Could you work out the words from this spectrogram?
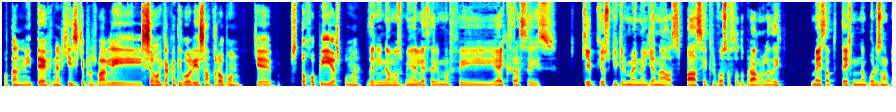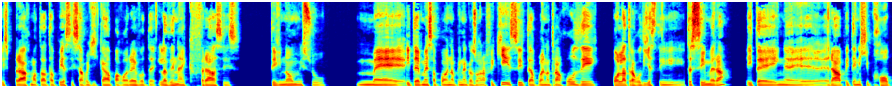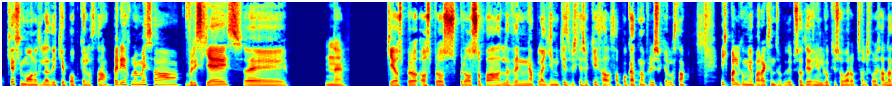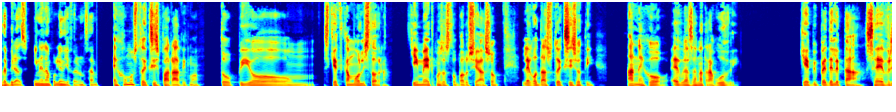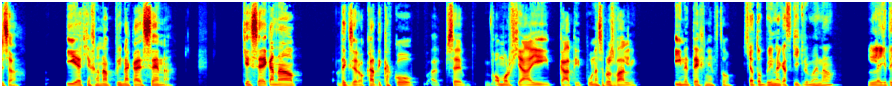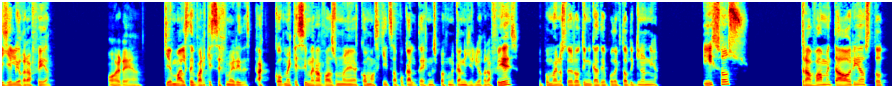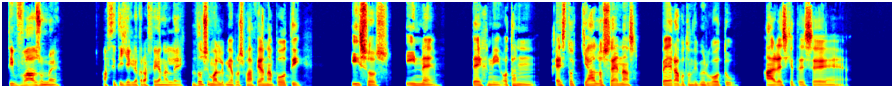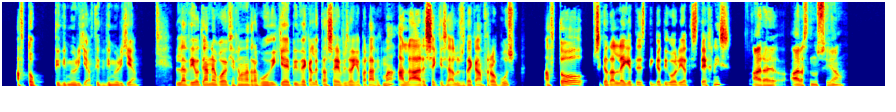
όταν η τέχνη αρχίζει και προσβάλλει εισαγωγικά κατηγορίες ανθρώπων και στοχοποιεί ας πούμε, Δεν είναι όμως μια ελεύθερη μορφή έκφρασης και πιο συγκεκριμένα για να σπάσει ακριβώς αυτό το πράγμα. Δηλαδή, μέσα από τη τέχνη να μπορείς να πεις πράγματα τα οποία εισαγωγικά απαγορεύονται, δηλαδή να εκφράσεις τη γνώμη σου με, είτε μέσα από ένα πίνακα ζωγραφικής, είτε από ένα τραγούδι. Πολλά τραγούδια στη, σήμερα, είτε είναι rap, είτε είναι hip hop, και όχι μόνο δηλαδή, και pop και όλα αυτά, περιέχουν μέσα βρισιές ε, ναι, και ως, προ, ως προς πρόσωπα, δηλαδή δεν είναι απλά γενικές βρισιές, ok, θα, θα πω κάτι να βρίσω και όλα αυτά. Έχει πάλι λίγο μια παράξενη τροπή το επεισόδιο, είναι λίγο πιο σοβαρό από τις άλλες φορές, αλλά δεν πειράζει. Είναι ένα πολύ ενδιαφέρον θέμα. Έχω όμως το εξής παράδειγμα, το οποίο μ, σκέφτηκα μόλις τώρα και είμαι έτοιμος να σας το παρουσιάσω, λέγοντάς σου το εξής ότι αν εγώ έβγαζα ένα τραγούδι και επί πέντε λεπτά σε έβριζα ή έφτιαχνα ένα πίνακα εσένα και σε έκανα, δεν ξέρω, κάτι κακό ε, σε ομορφιά ή κάτι που να σε προσβάλλει, είναι τέχνη αυτό; Για τον πίνακα συγκεκριμένα λέγεται γελιογραφία. Ωραία. Και μάλιστα υπάρχει και στις εφημερίδες. Ακόμα και σήμερα βάζουμε ακόμα σκίτσα από καλλιτέχνες που έχουν κάνει γελιογραφίες. Επομένως, θεωρώ ότι είναι κάτι αποδεκτό από την κοινωνία. Ίσως τραβάμε τα όρια στο τι βάζουμε αυτή τη γελιογραφία να λέει. Δώσε μου άλλη μια προσπάθεια να πω ότι ίσως είναι τέχνη όταν έστω και άλλος ένας πέρα από τον δημιουργό του αρέσκεται σε αυτό, τη δημιουργία, αυτή τη δημιουργία. Δηλαδή ότι αν εγώ έφτιαχνα ένα τραγούδι και επί 10 λεπτά σε έβριζα για παράδειγμα, αλλά άρεσε και σε άλλους 10 ανθρώπους, αυτό συγκαταλέγεται στην κατηγορία της τέχνης. Άρα, άρα στην ουσία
